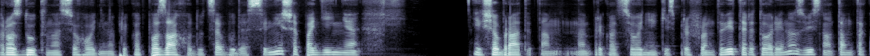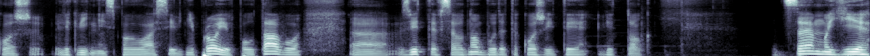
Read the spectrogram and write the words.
роздуто на сьогодні, наприклад, по заходу, це буде сильніше падіння. Якщо брати там, наприклад, сьогодні якісь прифронтові території, ну, звісно, там також ліквідність полилася і в Дніпро, і в Полтаву, е, звідти все одно буде також йти відток. Це мої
